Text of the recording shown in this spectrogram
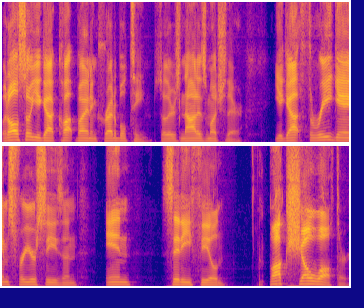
But also, you got caught by an incredible team, so there's not as much there. You got three games for your season in Citi Field. Buck Showalter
